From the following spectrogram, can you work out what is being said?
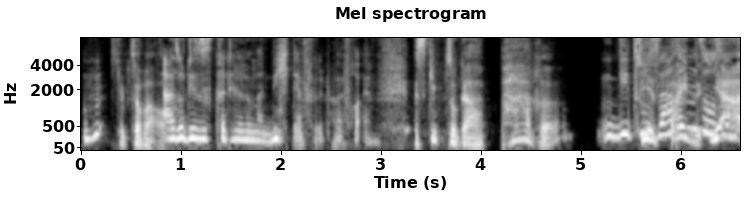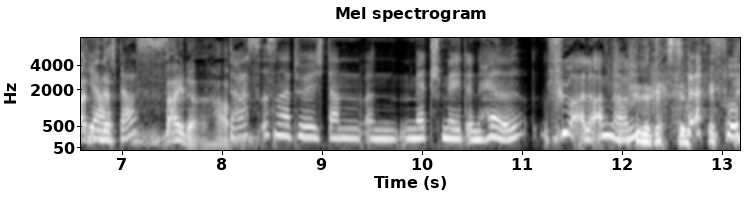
Mhm. Gibt's aber auch. Also dieses Kriterium war nicht erfüllt bei Frau M. es gibt sogar Paare, Die die zusammen beide, so ja, sind, die ja, das, das, beide haben. das ist natürlich dann ein Match made in hell für alle für, anderen. für den Rest der Welt. so,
